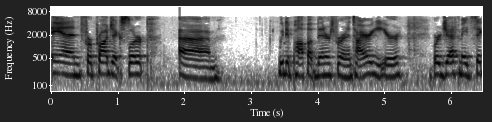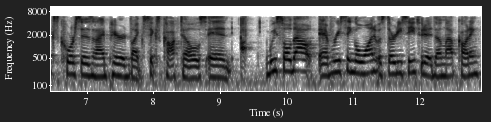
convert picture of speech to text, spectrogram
And for Project Slurp, um, we did pop up dinners for an entire year where Jeff made six courses and I paired like six cocktails. And I, we sold out every single one. It was 30 seats. We did a Dunlap cutting.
